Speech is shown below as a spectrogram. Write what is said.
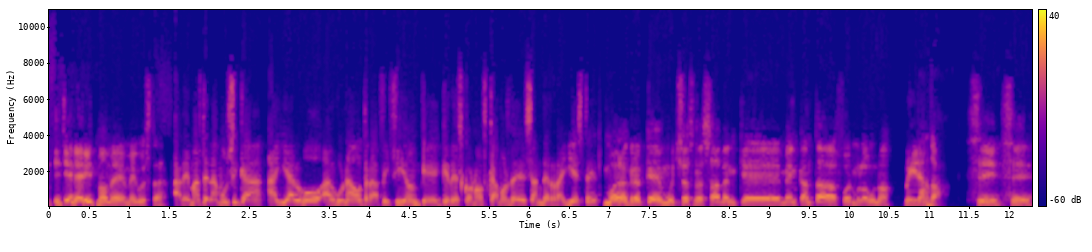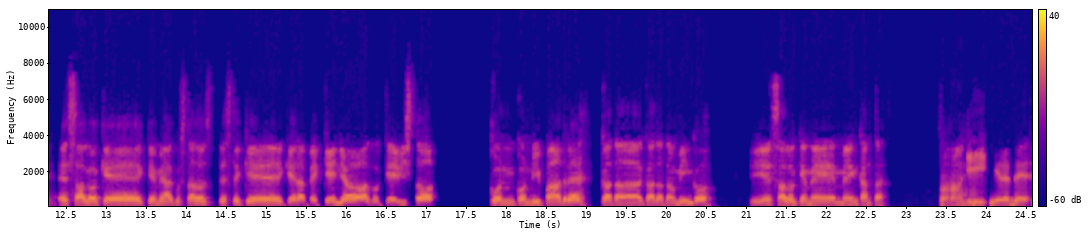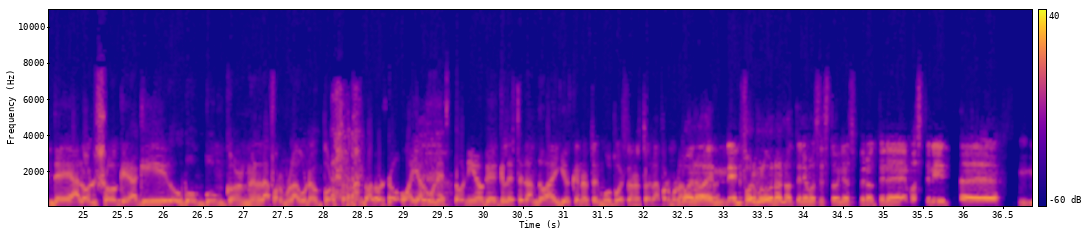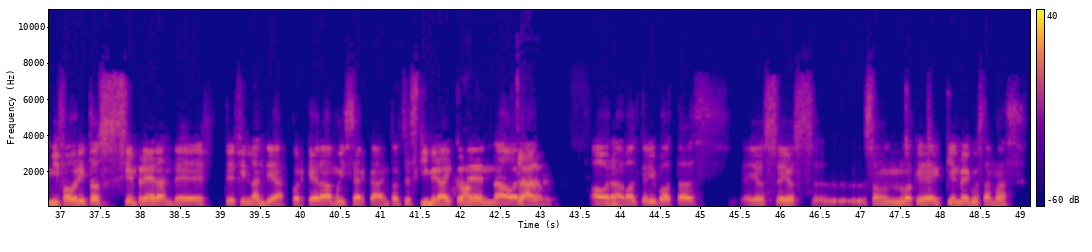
Y tiene ritmo, me, me gusta. Además de la música, ¿hay algo, alguna otra afición que, que desconozcamos de Sander Rayeste? Bueno, creo que muchos no saben que me encanta Fórmula 1. Mira, Anda. Sí, sí, es algo que, que me ha gustado desde que, que era pequeño, algo que he visto con, con mi padre cada, cada domingo y es algo que me, me encanta. Ajá, y, y eres de, de Alonso, que aquí hubo un boom con la Fórmula 1 por Fernando Alonso, o hay algún estonio que, que le esté dando ahí? Yo es que no estoy muy puesto en esto de la Fórmula 1. Bueno, la verdad. en, en Fórmula 1 no tenemos estonios, pero hemos tenido, eh, mis favoritos siempre eran de, de Finlandia, porque era muy cerca. Entonces, Kimi Raikkonen, ahora, claro. ahora Valtteri Bottas, ellos, ellos eh, son lo que, quien me gustan más.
